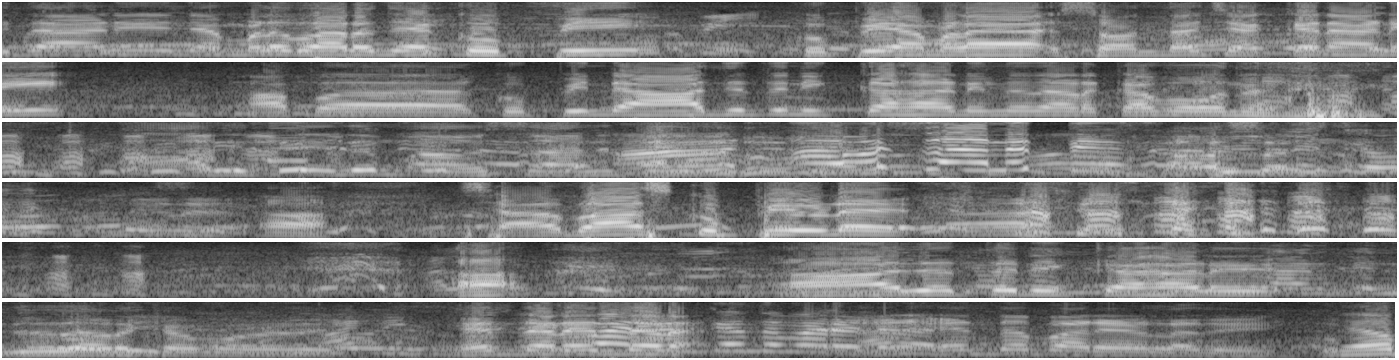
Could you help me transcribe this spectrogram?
ഇതാണ് നമ്മൾ പറഞ്ഞ കുപ്പി. കുപ്പി. നമ്മളെ സ്വന്തം ചെക്കനാണ്. അപ്പൊ കുപ്പിന്റെ ആദ്യത്തെ നിക്കാഹാണ് ഇന്ന് നടക്കാൻ പോകുന്നത്. അവസാനത്തെ. ആ ഷാബാസ് കുപ്പിയുടെ ആ, ആദ്യത്തെ നിക്കാഹാണ് ഇത് നടക്കാൻ പോകുന്നത്. എന്താണ് എന്താണ്? എന്താ പറയാനുള്ളത്? ഞാൻ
